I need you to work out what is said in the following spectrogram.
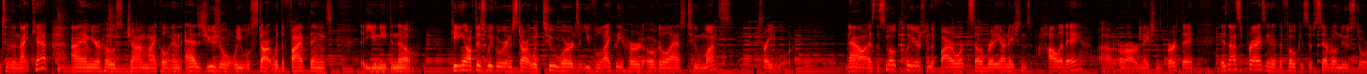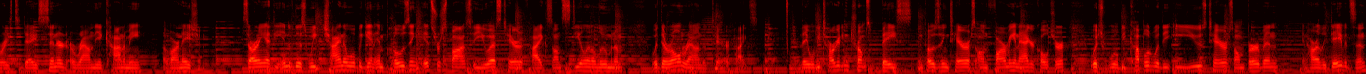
To the Nightcap. I am your host, John Michael, and as usual, we will start with the five things that you need to know. Kicking off this week, we're going to start with two words that you've likely heard over the last two months trade war. Now, as the smoke clears from the fireworks celebrating our nation's holiday, uh, or our nation's birthday, it is not surprising that the focus of several news stories today centered around the economy of our nation. Starting at the end of this week, China will begin imposing its response to U.S. tariff hikes on steel and aluminum with their own round of tariff hikes. They will be targeting Trump's base, imposing tariffs on farming and agriculture, which will be coupled with the EU's tariffs on bourbon and Harley Davidson.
